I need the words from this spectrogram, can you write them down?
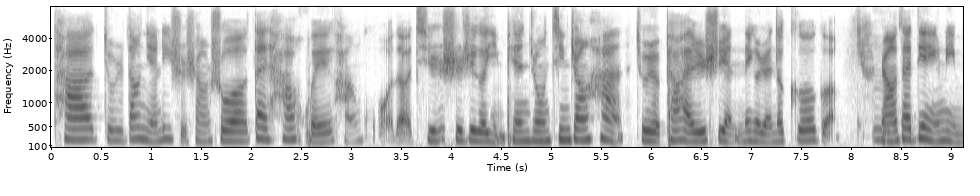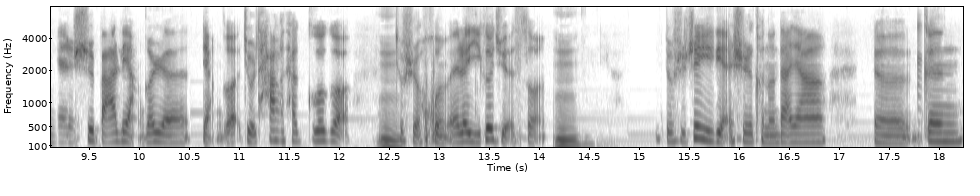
他就是当年历史上说带他回韩国的，其实是这个影片中金章汉，就是朴海日饰演的那个人的哥哥。然后在电影里面是把两个人，两个就是他和他哥哥，嗯，就是混为了一个角色。嗯，就是这一点是可能大家，呃，跟。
